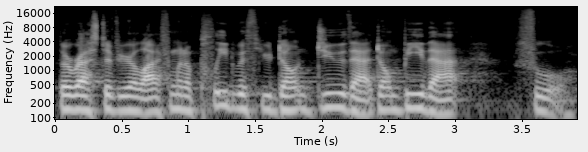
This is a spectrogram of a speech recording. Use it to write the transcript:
the rest of your life. I'm going to plead with you. Don't do that. Don't be that fool.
